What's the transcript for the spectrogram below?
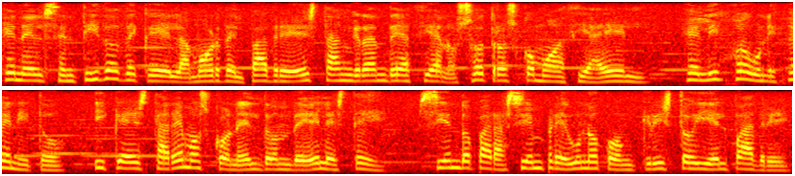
en el sentido de que el amor del Padre es tan grande hacia nosotros como hacia Él, el Hijo unigénito, y que estaremos con Él donde Él esté, siendo para siempre uno con Cristo y el Padre,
